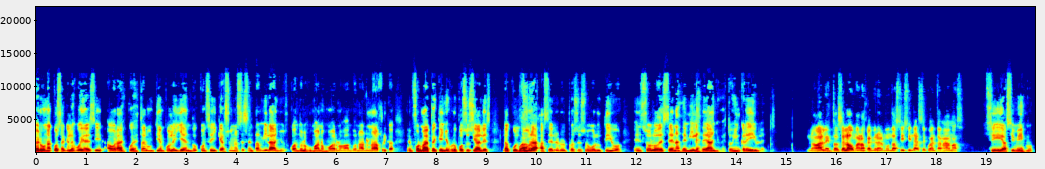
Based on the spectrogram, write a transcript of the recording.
Pero una cosa que les voy a decir, ahora después de estar un tiempo leyendo, conseguí que hace unos 60.000 años, cuando los humanos modernos abandonaron África en forma de pequeños grupos sociales, la cultura aceleró el proceso evolutivo en solo decenas de miles de años. Esto es increíble. No, vale, entonces los humanos cambiaron el mundo así sin darse cuenta, nada más. Sí, así mismo.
